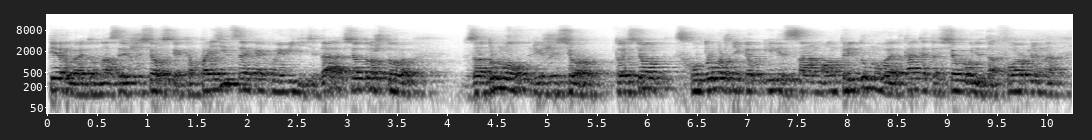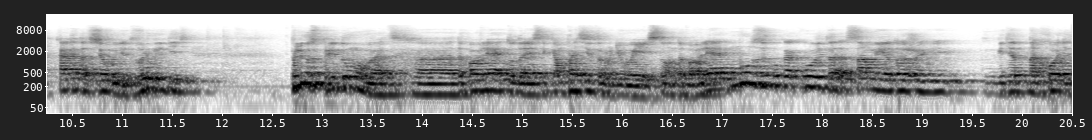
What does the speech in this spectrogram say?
первое это у нас режиссерская композиция, как вы видите, да, все то, что задумал режиссер. То есть он с художником или сам, он придумывает, как это все будет оформлено, как это все будет выглядеть. Плюс придумывает, э, добавляет туда, если композитор у него есть, он добавляет музыку какую-то, сам ее тоже где-то находит.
